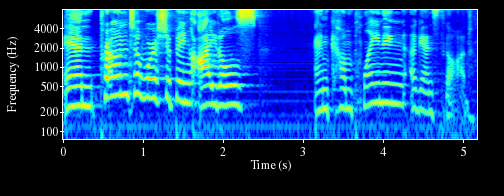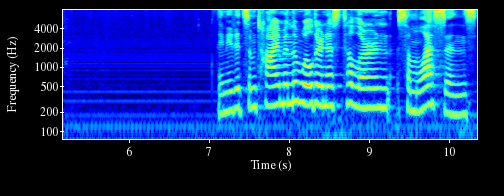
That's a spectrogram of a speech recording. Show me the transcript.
and prone to worshiping idols and complaining against God. They needed some time in the wilderness to learn some lessons.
